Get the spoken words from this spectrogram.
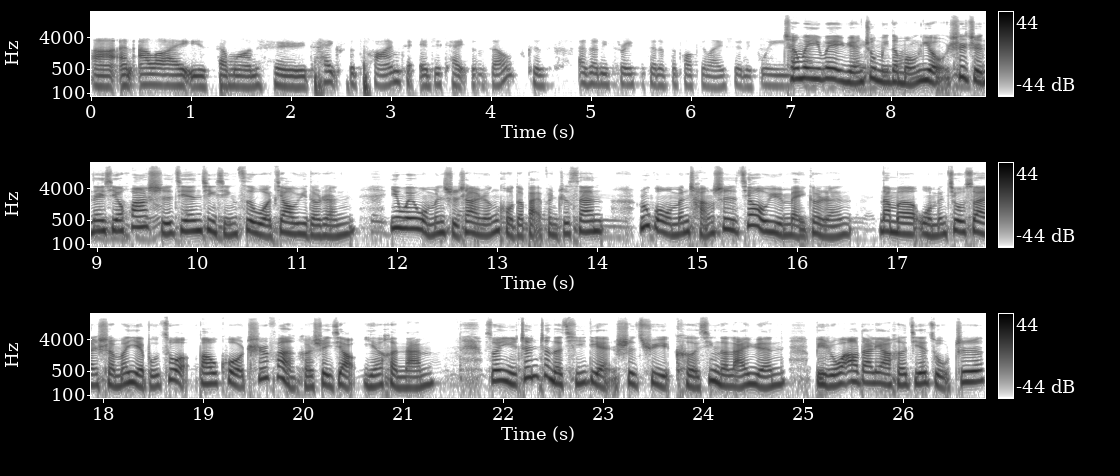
An ally is someone who takes the time to educate themselves because as only of the population, if we 成为一位原住民的盟友，是指那些花时间进行自我教育的人，因为我们只占人口的百分之三。如果我们尝试教育每个人，那么我们就算什么也不做，包括吃饭和睡觉也很难。所以，真正的起点是去可信的来源，比如澳大利亚和解组织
